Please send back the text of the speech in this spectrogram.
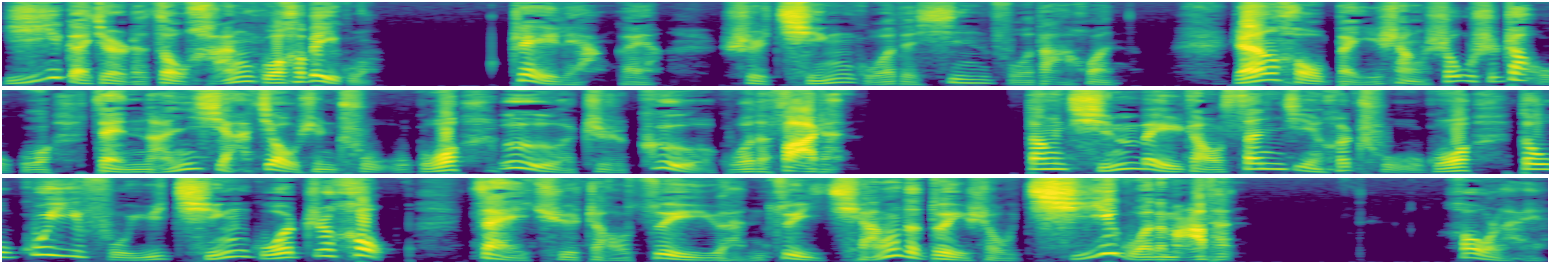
一个劲儿的揍韩国和魏国，这两个呀。是秦国的心腹大患，然后北上收拾赵国，在南下教训楚国，遏制各国的发展。当秦、魏、赵三晋和楚国都归附于秦国之后，再去找最远最强的对手齐国的麻烦。后来呀，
